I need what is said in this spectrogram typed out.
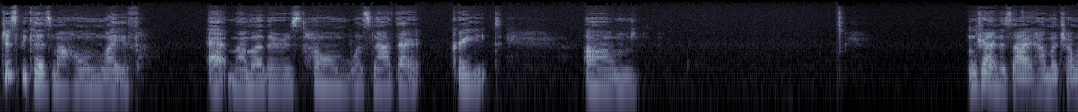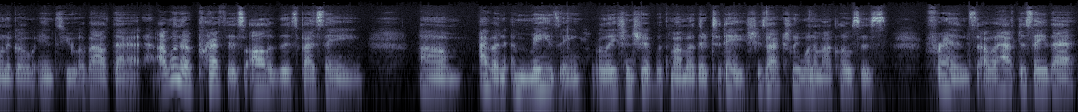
just because my home life at my mother's home was not that great. Um, I'm trying to decide how much I want to go into about that. I want to preface all of this by saying um, I have an amazing relationship with my mother today. She's actually one of my closest friends. I would have to say that.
